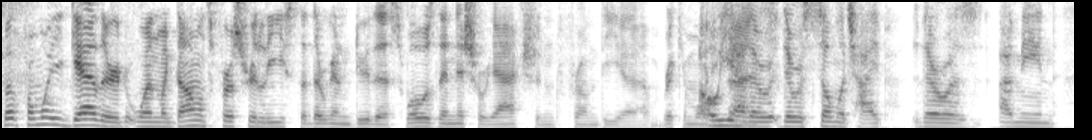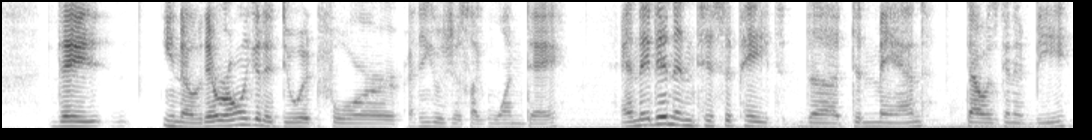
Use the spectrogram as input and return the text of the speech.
But from what you gathered, when McDonald's first released that they were going to do this, what was the initial reaction from the uh, Rick and Morty oh yeah, fans? there there was so much hype. There was I mean they you know they were only going to do it for I think it was just like one day, and they didn't anticipate the demand that was going to be.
